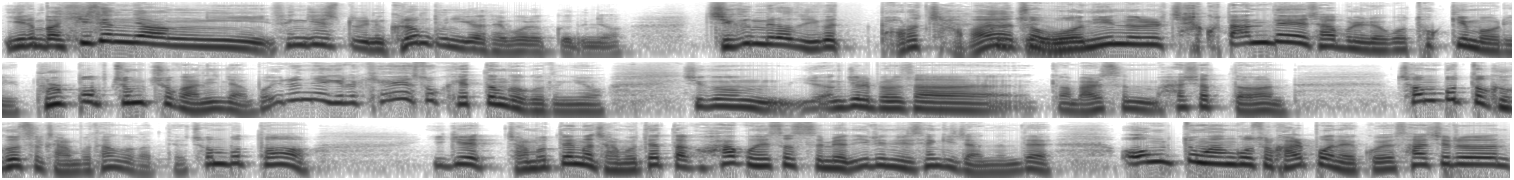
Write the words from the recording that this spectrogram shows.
이른바 희생양이 생길 수도 있는 그런 분위기가 돼버렸거든요. 지금이라도 이거 바로 잡아야 그렇죠. 돼요. 원인을 자꾸 딴 데에 잡으려고 토끼머리, 불법 증축 아니냐, 뭐 이런 얘기를 계속 했던 거거든요. 지금 양질 변호사가 말씀하셨던 처음부터 그것을 잘못한 것 같아요. 처음부터 이게 잘못된 건 잘못됐다고 하고 했었으면 이런 일이 생기지 않는데 엉뚱한 곳으로 갈 뻔했고요. 사실은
